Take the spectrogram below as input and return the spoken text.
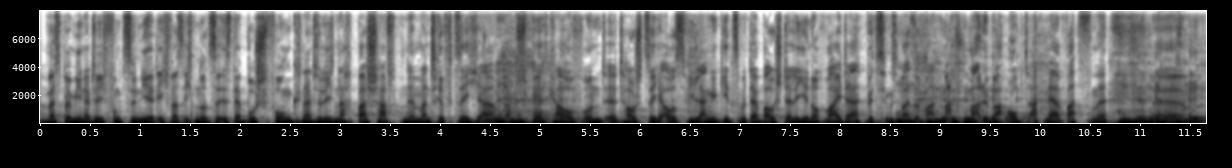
Was bei mir natürlich funktioniert, ich, was ich nutze, ist der Buschfunk, natürlich Nachbarschaft. Ne? Man trifft sich am, am Spätkauf und äh, tauscht sich aus, wie lange geht's mit der Baustelle hier noch weiter, beziehungsweise wann macht mal überhaupt einer was. Ne? ähm,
